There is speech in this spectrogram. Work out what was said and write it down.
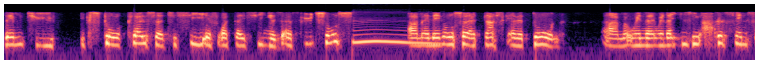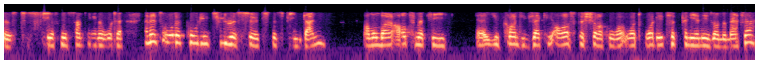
them to explore closer to see if what they're seeing is a food source. Mm. Um, and then also at dusk and at dawn, um, when they when they're using other senses to see if there's something in the water, and that's all according to research that's been done. Um, although ultimately uh, you can't exactly ask the shark what, what, what its opinion is on the matter.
